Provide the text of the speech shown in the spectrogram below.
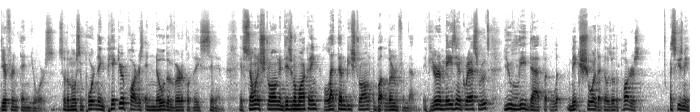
different than yours. So the most important thing, pick your partners and know the vertical that they sit in. If someone is strong in digital marketing, let them be strong, but learn from them. If you're amazing at grassroots, you lead that, but le- make sure that those other partners excuse me,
